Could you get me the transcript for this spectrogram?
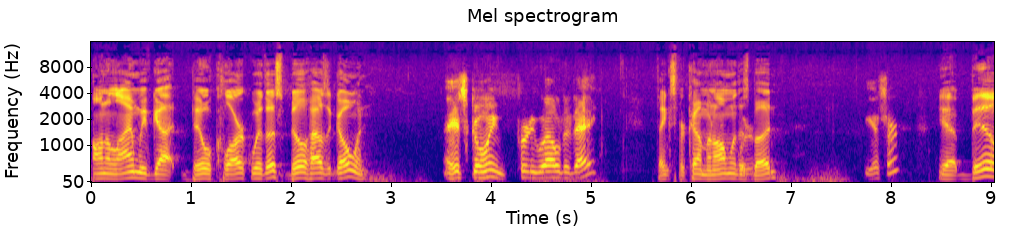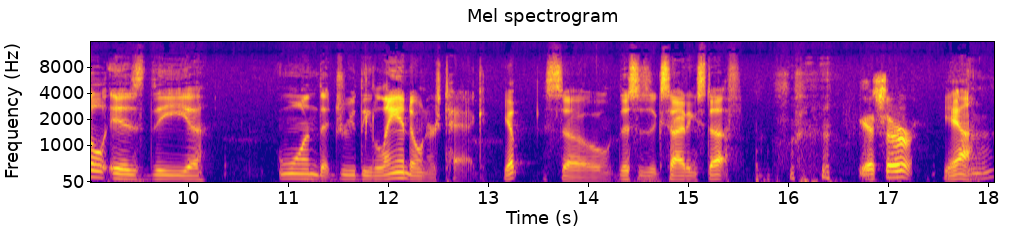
on the line we've got Bill Clark with us. Bill, how's it going? It's going pretty well today. Thanks for coming on with us, bud. Yes, sir. Yeah, Bill is the uh, one that drew the landowner's tag. Yep. So this is exciting stuff. Yes, sir. Yeah.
